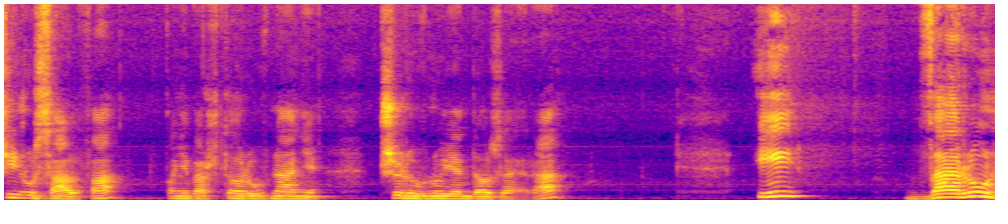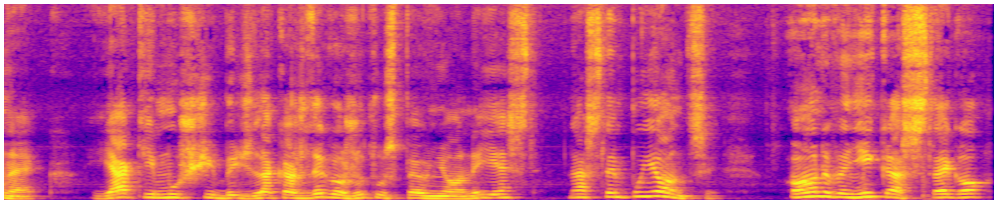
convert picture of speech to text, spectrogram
sinus alfa, ponieważ to równanie przyrównuje do zera. I warunek, jaki musi być dla każdego rzutu spełniony, jest następujący. On wynika z tego,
